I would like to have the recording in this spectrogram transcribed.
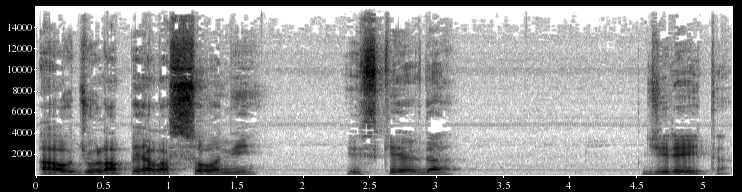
Áudio lapela Sony, esquerda, direita.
